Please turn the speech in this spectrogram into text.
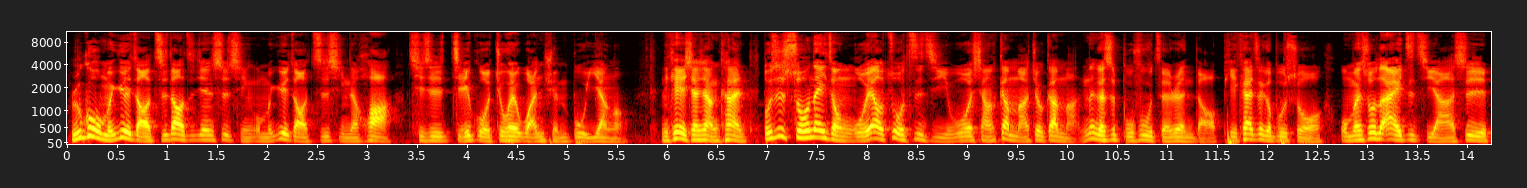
如果我们越早知道这件事情，我们越早执行的话，其实结果就会完全不一样哦。你可以想想看，不是说那种我要做自己，我想干嘛就干嘛，那个是不负责任的哦。撇开这个不说，我们说的爱自己啊，是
